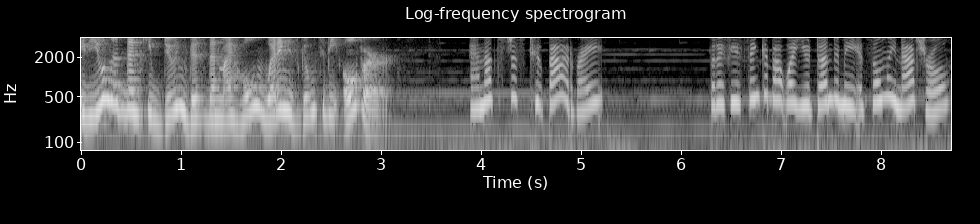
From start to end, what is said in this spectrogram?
If you let them keep doing this, then my whole wedding is going to be over. And that's just too bad, right? But if you think about what you've done to me, it's only natural.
